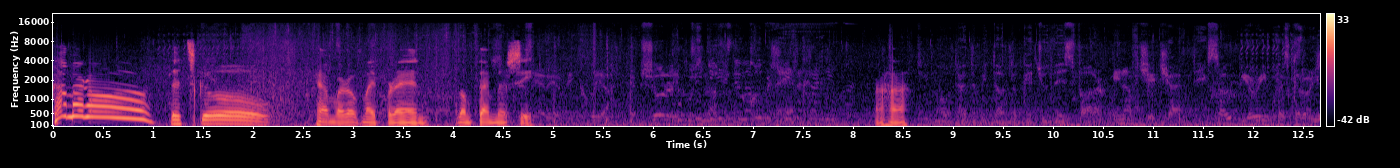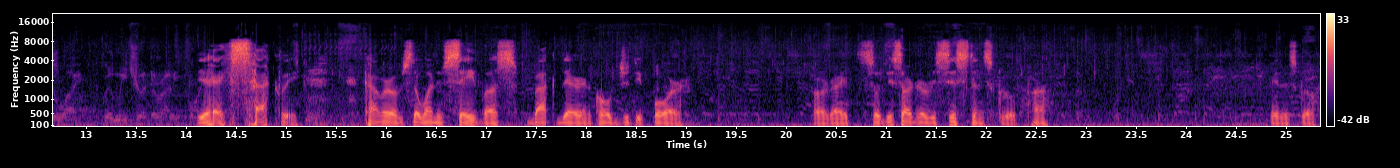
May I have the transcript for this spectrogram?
Kamarov! Let's go! Kamarov, my friend. Long time no see. Uh-huh. No, it had to be done to get you this far. Enough chit-chat. So, Yuri, let's get on your way. We'll meet you at the rally point. Yeah, exactly. Kamarov's the one who saved us back there in Call of Duty 4. Alright, so these are the resistance group, huh? Okay, let's go.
